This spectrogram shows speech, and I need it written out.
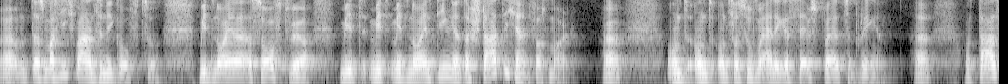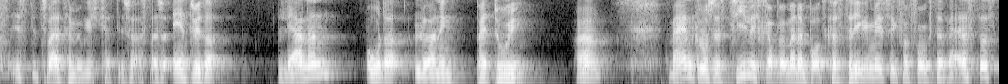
Ja? Und das mache ich wahnsinnig oft so. Mit neuer Software, mit, mit, mit neuen Dingen, da starte ich einfach mal. Ja? Und, und, und versuche mir einiges selbst beizubringen. Ja? Und das ist die zweite Möglichkeit, die du hast. Also entweder lernen oder Learning by Doing. Ja? Mein großes Ziel, ich glaube, wer meinen Podcast regelmäßig verfolgt, der weiß das,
